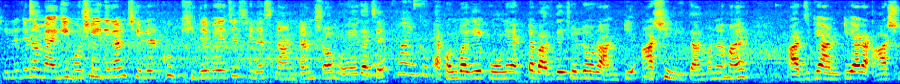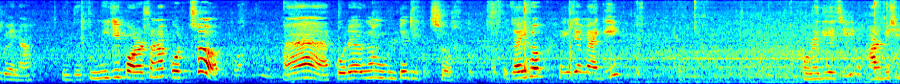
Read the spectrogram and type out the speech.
ছেলের জন্য ম্যাগি বসিয়ে দিলাম ছেলের খুব খিদে পেয়েছে ছেলের স্নান টান সব হয়ে গেছে। এখন বাজে পৌনে একটা বাজতে চলে ওর আন্টি আসেনি তার মনে হয় আজকে আন্টি আর আসবে না। কিন্তু তুমি যে পড়াশোনা করছ হ্যাঁ করে একদম উল্টে দিচ্ছ। যাই হোক এই যে ম্যাগি করে দিয়েছি আর বেশি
